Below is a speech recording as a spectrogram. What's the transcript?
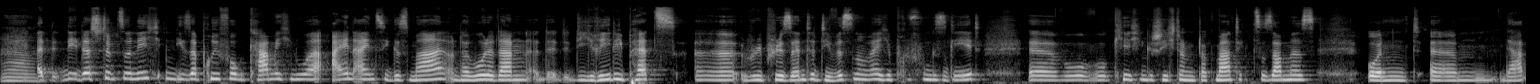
Ja. Äh, Nee, das stimmt so nicht. In dieser Prüfung kam ich nur ein einziges Mal und da wurde dann äh, die Redipads äh, represented, die wissen, um welche Prüfung es geht, äh, wo, wo Kirchengeschichte und Dogmatik zusammen ist. Und ähm, da hat,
